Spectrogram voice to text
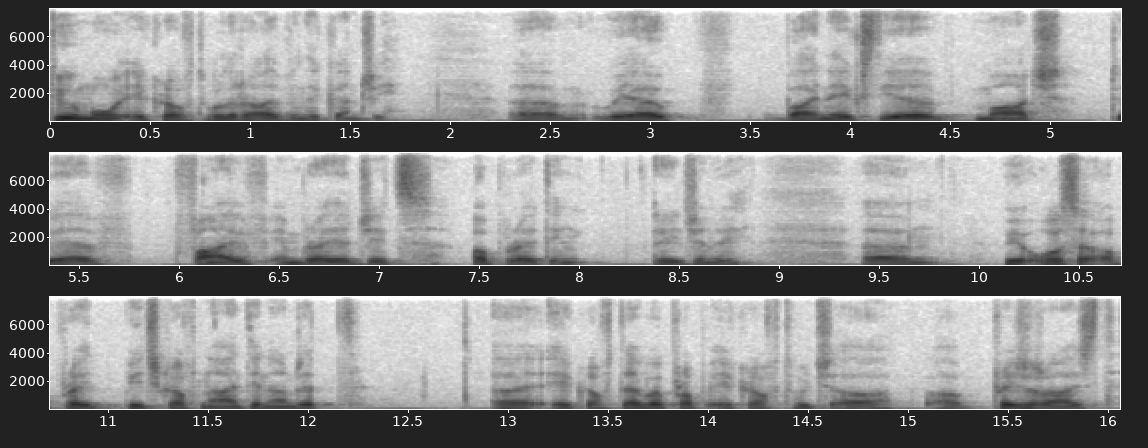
two more aircraft will arrive in the country. Um, we hope by next year, March, to have five Embraer jets operating regionally. Um, we also operate Beechcraft 1900 uh, aircraft, turboprop aircraft, which are, are pressurized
